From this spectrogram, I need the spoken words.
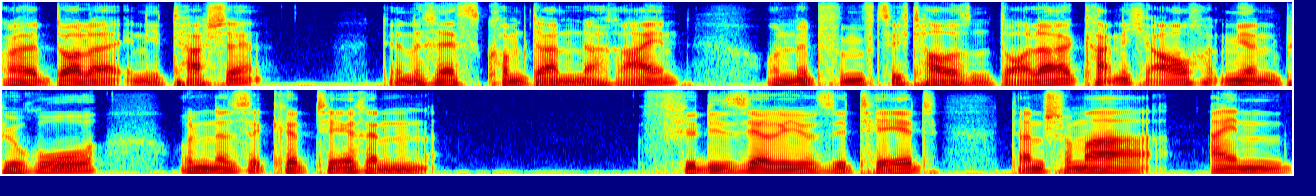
äh, Dollar in die Tasche. Den Rest kommt dann da rein. Und mit 50.000 Dollar kann ich auch mir ein Büro und eine Sekretärin für die Seriosität dann schon mal ein,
